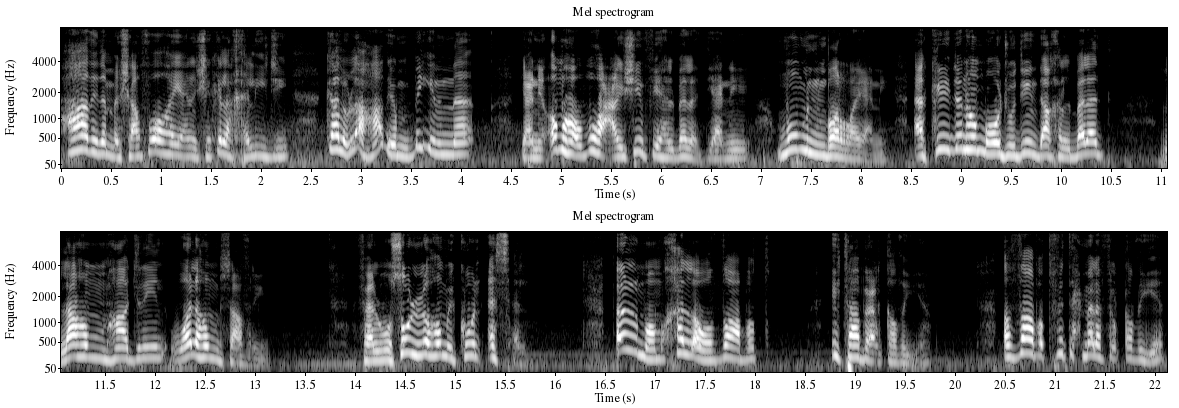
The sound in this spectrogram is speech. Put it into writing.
هذه لما شافوها يعني شكلها خليجي قالوا لا هذه مبين إن يعني أمها وأبوها عايشين في هالبلد. يعني مو من برا يعني. أكيد إنهم موجودين داخل البلد لا هم مهاجرين ولا هم مسافرين. فالوصول لهم يكون أسهل. المهم خلوا الضابط يتابع القضية. الضابط فتح ملف القضية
